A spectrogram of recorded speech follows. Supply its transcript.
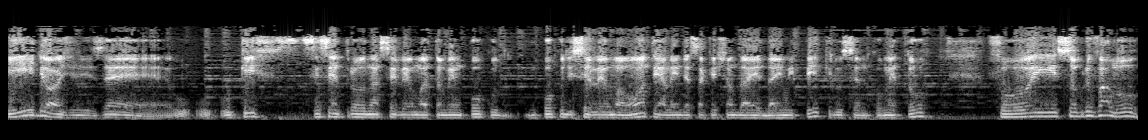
E, Diógenes, é, o, o que se centrou na Celeuma também um pouco, um pouco de Celeuma ontem, além dessa questão da, da MP que o Luciano comentou, foi sobre o valor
